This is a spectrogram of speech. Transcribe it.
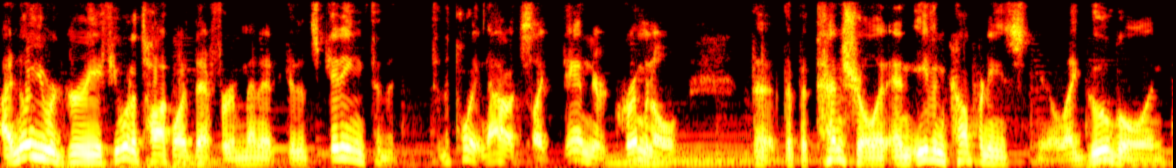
I know you agree. If you want to talk about that for a minute, because it's getting to the to the point now, it's like damn near criminal the, the potential. And and even companies you know like google and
